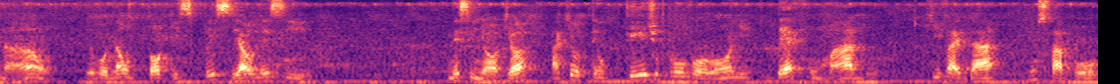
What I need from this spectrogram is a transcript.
Não, eu vou dar um toque especial nesse nesse nhoque, ó. Aqui eu tenho queijo provolone defumado que vai dar um sabor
